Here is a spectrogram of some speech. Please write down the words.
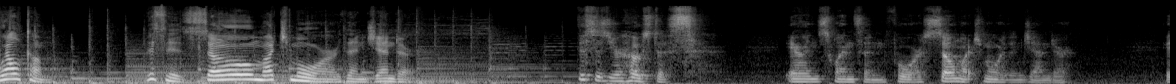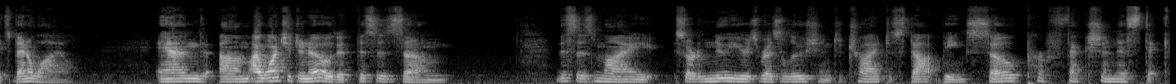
Welcome. This is so much more than gender. This is your hostess, Erin Swenson, for So Much More Than Gender. It's been a while. And um, I want you to know that this is um, this is my sort of New Year's resolution to try to stop being so perfectionistic.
